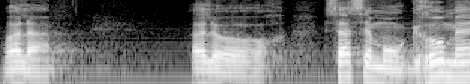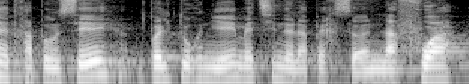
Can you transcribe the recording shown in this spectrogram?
Voilà. Alors, ça, c'est mon grand maître à penser, Paul Tournier, médecine de la personne, la foi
